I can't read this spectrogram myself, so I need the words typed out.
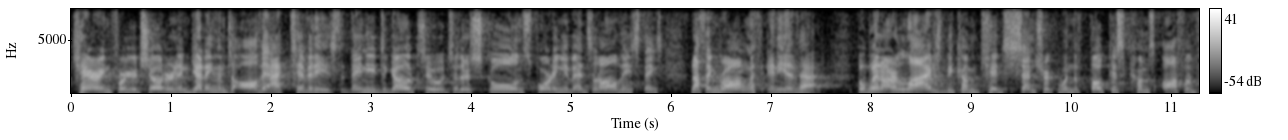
caring for your children and getting them to all the activities that they need to go to, to their school and sporting events and all these things. Nothing wrong with any of that. But when our lives become kid centric, when the focus comes off of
